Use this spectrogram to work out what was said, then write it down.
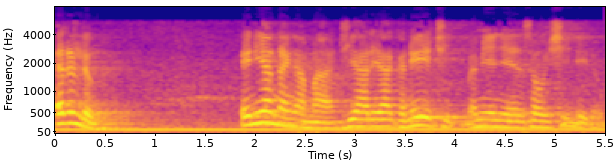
အဲ့ဒါလို့အိန္ဒိယနိုင်ငံမှာဒီဟာတွေကခဏအထိမမြင်ရင်ဆုံးရှိနေတော့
